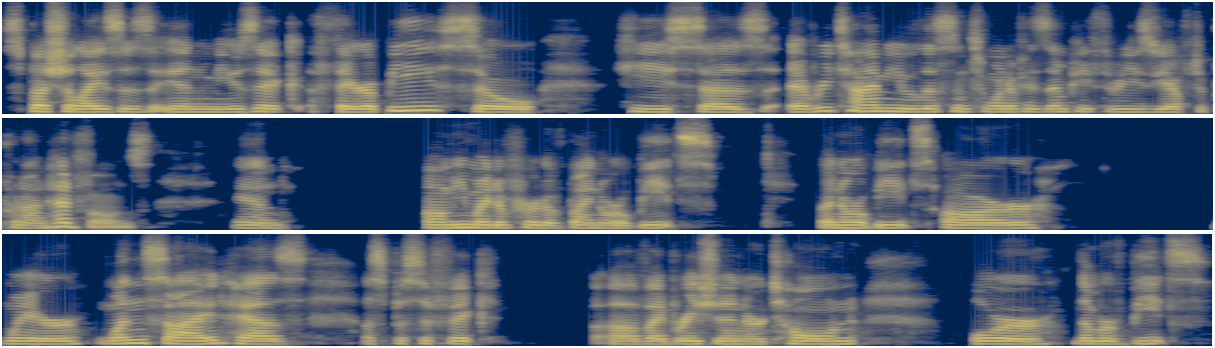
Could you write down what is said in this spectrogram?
specializes in music therapy. So he says every time you listen to one of his MP3s, you have to put on headphones. And um, you might have heard of binaural beats. Binaural beats are where one side has a specific uh, vibration or tone or number of beats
